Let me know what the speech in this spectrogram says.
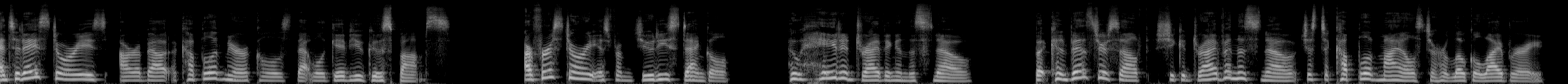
And today's stories are about a couple of miracles that will give you goosebumps. Our first story is from Judy Stengel, who hated driving in the snow but convinced herself she could drive in the snow just a couple of miles to her local library.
